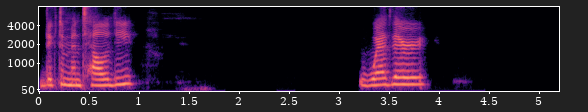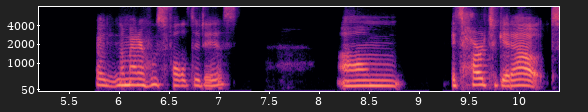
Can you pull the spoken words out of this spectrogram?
victim mentality, whether uh, no matter whose fault it is, um, it's hard to get out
